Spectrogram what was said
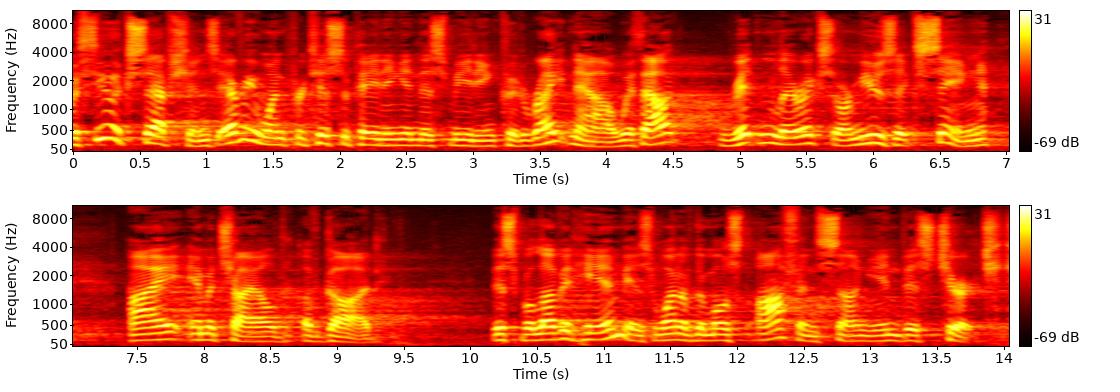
With few exceptions, everyone participating in this meeting could right now, without written lyrics or music sing, I am a child of God. This beloved hymn is one of the most often sung in this church.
